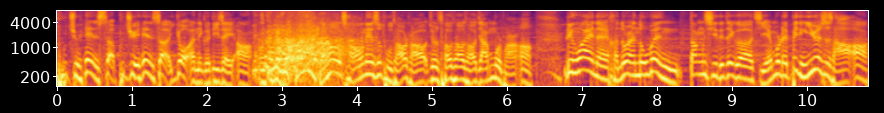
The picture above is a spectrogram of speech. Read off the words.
，Put your hands up，Put your hands up，Yo 啊，那个 DJ 啊，然后曹呢是吐槽曹，就是曹曹曹加木字旁啊。另外呢，很多人都问当期的这个节目的背景音乐是啥啊？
